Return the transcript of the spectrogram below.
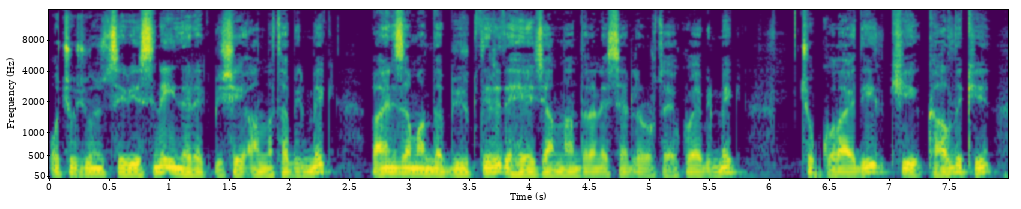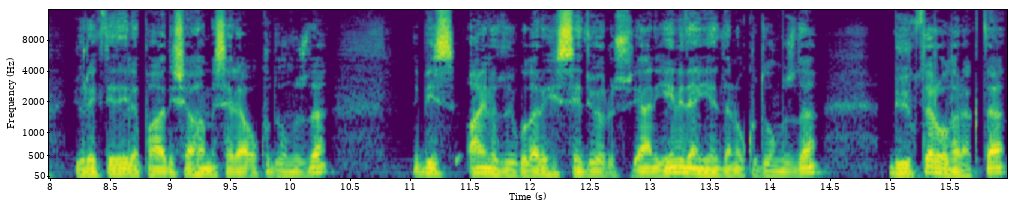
O çocuğun seviyesine inerek bir şey anlatabilmek ve aynı zamanda büyükleri de heyecanlandıran eserler ortaya koyabilmek çok kolay değil ki kaldı ki Yürek Dede ile Padişah'ı mesela okuduğumuzda biz aynı duyguları hissediyoruz. Yani yeniden yeniden okuduğumuzda büyükler olarak da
